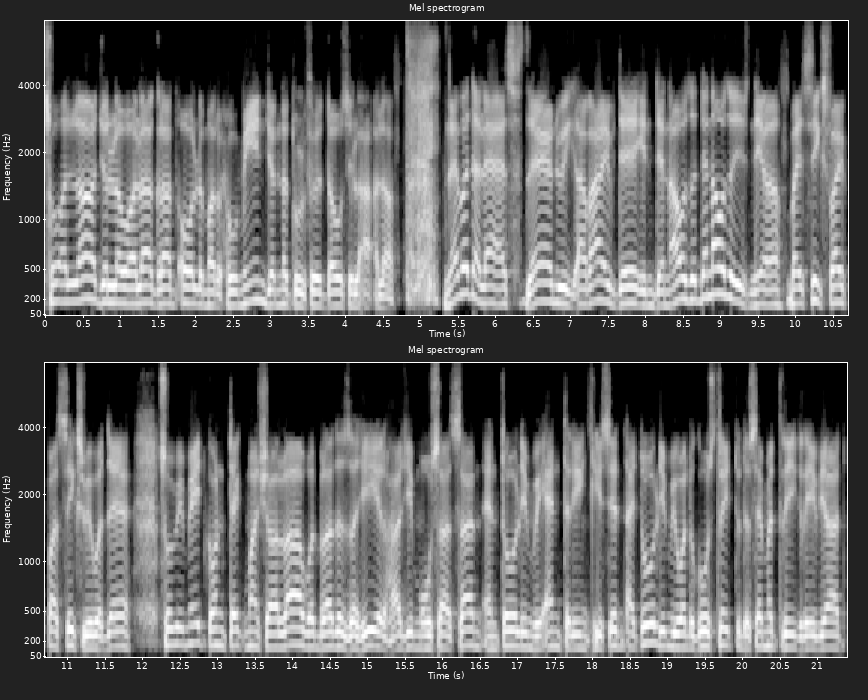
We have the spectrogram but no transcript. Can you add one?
So Allah Jalla wala grant all the marhumin Jannatul Firdaus al-A'la. Nevertheless, then we arrived there in Dannhauser. Dannhauser is near. By six, five past six, we were there. So we made contact, mashallah, with brother Zahir, Haji Musa's son, and told him we're entering. He said, I told him we want to go straight to the cemetery graveyard.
